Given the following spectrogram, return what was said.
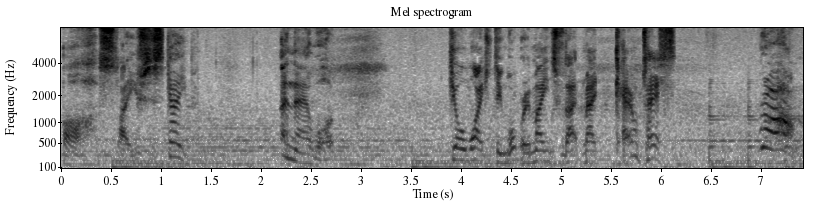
Our slaves escape. And now what? You're wasting what remains for that mad countess? Wrong!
